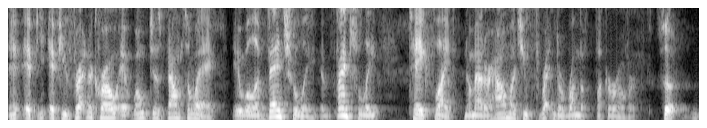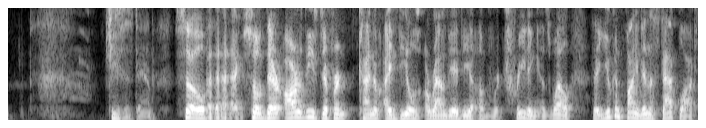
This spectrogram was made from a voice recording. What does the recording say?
If you, if you threaten a crow, it won't just bounce away. It will eventually, eventually take flight, no matter how much you threaten to run the fucker over. So, Jesus, Dan. So, so there are these different kind of ideals around the idea of retreating as well that you can find in the stat block,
